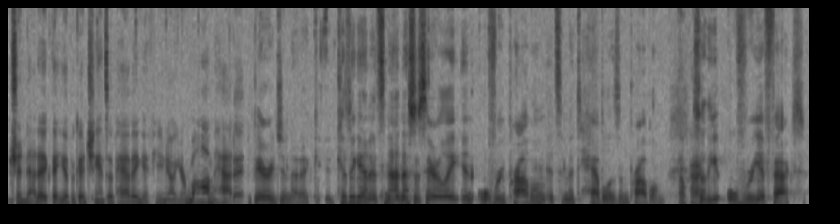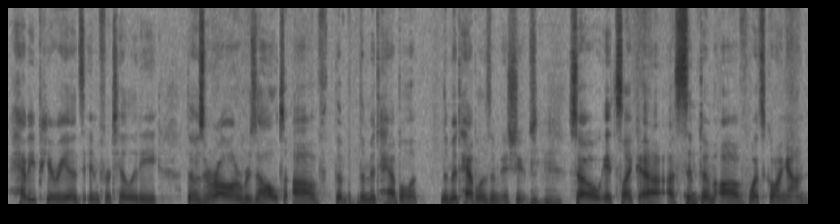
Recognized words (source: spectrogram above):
genetic that you have a good chance of having if you know your mom had it? Very genetic. Because again, it's not necessarily an ovary problem, it's a metabolism problem. Okay. So the ovary effect, heavy periods, infertility, those are all a result of the, the metabolic the metabolism issues. Mm -hmm. So it's like a, a symptom of what's going on.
